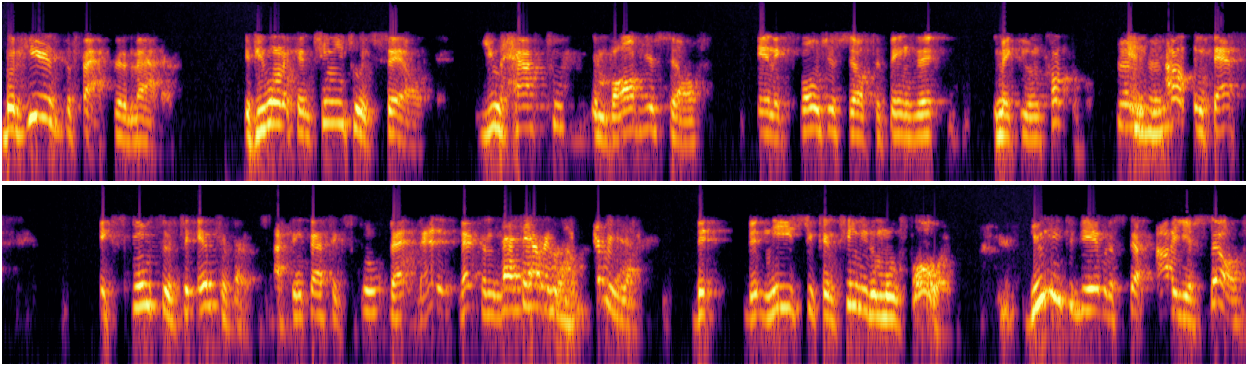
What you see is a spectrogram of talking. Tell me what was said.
But here's the fact of the matter. If you want to continue to excel, you have to involve yourself and expose yourself to things that make you uncomfortable. Mm-hmm. And I don't think that's exclusive to introverts. I think that's exclu- that that is that can that's everyone everyone that that needs to continue to move forward. You need to be able to step out of yourself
